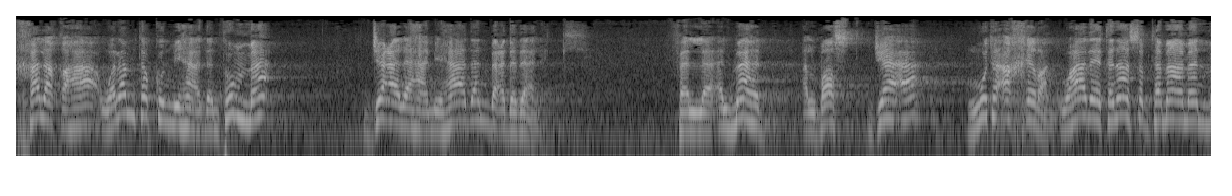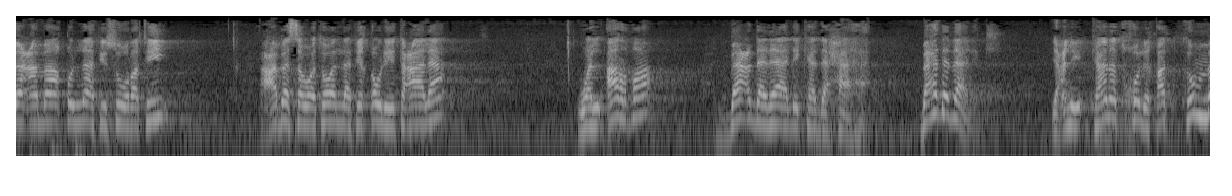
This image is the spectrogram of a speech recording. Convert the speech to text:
خلقها ولم تكن مهادا ثم جعلها مهادا بعد ذلك. فالمهد البسط جاء متأخرا وهذا يتناسب تماما مع ما قلنا في سورة عبس وتولى في قوله تعالى والأرض بعد ذلك دحاها. بعد ذلك يعني كانت خلقت ثم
